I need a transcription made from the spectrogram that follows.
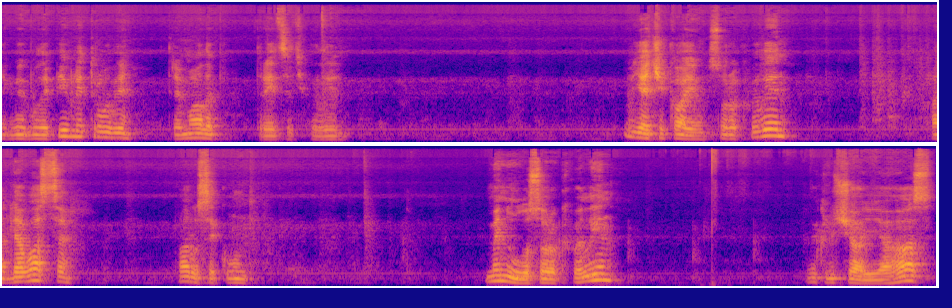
Якби були півлітрові, тримали б 30 хвилин. Ну, я чекаю 40 хвилин, а для вас це пару секунд. Минуло 40 хвилин. Виключаю я газ.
